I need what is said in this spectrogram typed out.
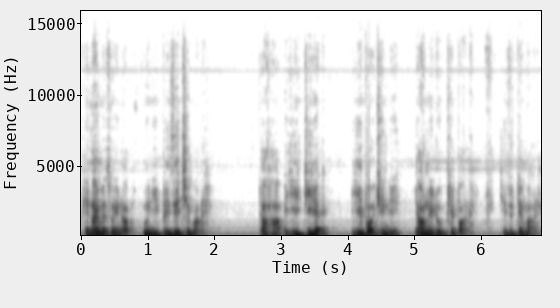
ဖြစ်နိုင်မယ်ဆိုရင်တော့ကူညီပေးစေချင်ပါတယ်ဒါဟာအရေးကြီးတဲ့ အရေးပေါ်အခြေအနေရောက်နေလို့ဖြစ်ပါတယ်ကျေးဇူးတင်ပါတယ်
